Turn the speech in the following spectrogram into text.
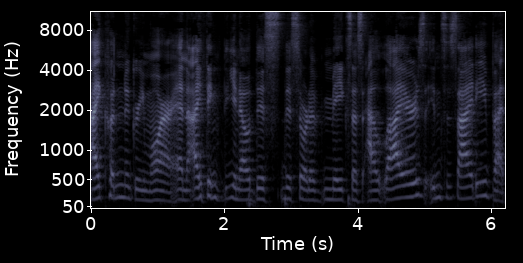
I couldn't agree more. And I think, you know, this this sort of makes us outliers in society, but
